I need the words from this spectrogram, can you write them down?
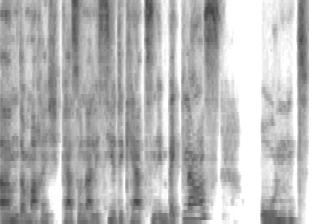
Ähm, da mache ich personalisierte Kerzen im Wegglas. Und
